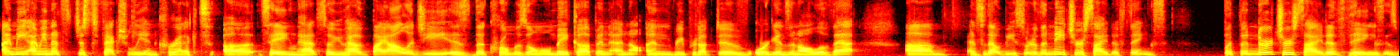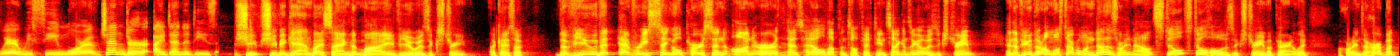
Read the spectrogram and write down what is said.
I mean, I mean that's just factually incorrect uh, saying that. So you have biology is the chromosomal makeup and, and, and reproductive organs and all of that. Um, and so that would be sort of the nature side of things. But the nurture side of things is where we see more of gender identities. She, she began by saying that my view is extreme. Okay, so the view that every single person on earth has held up until 15 seconds ago is extreme. And the view that almost everyone does right now still, still hold is extreme, apparently, according to her. But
